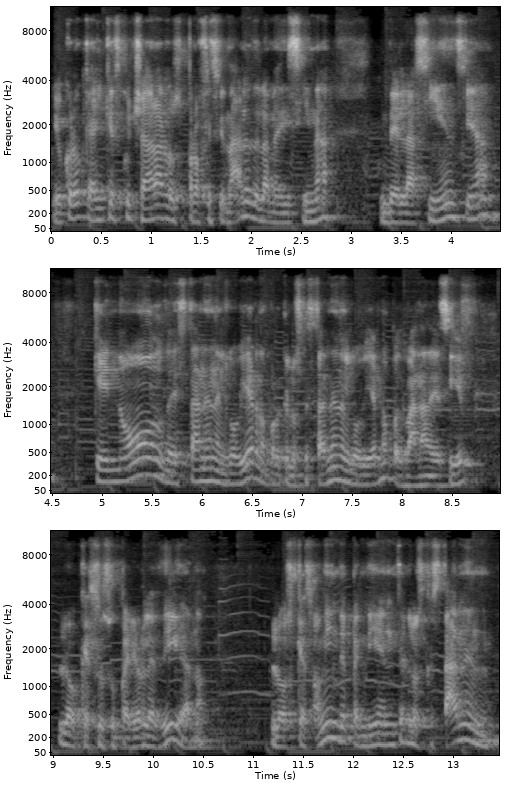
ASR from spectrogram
Yo creo que hay que escuchar a los profesionales de la medicina de la ciencia que no están en el gobierno, porque los que están en el gobierno pues van a decir lo que su superior les diga, ¿no? Los que son independientes, los que están en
